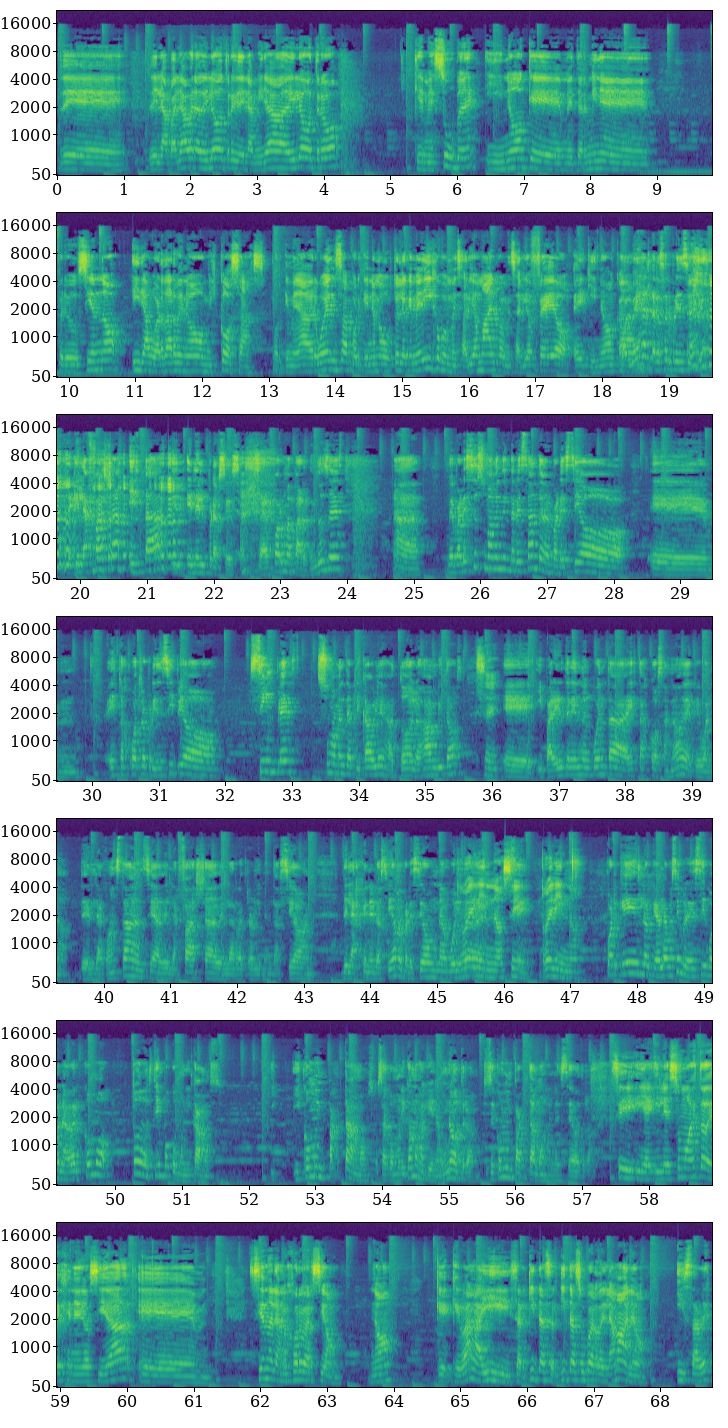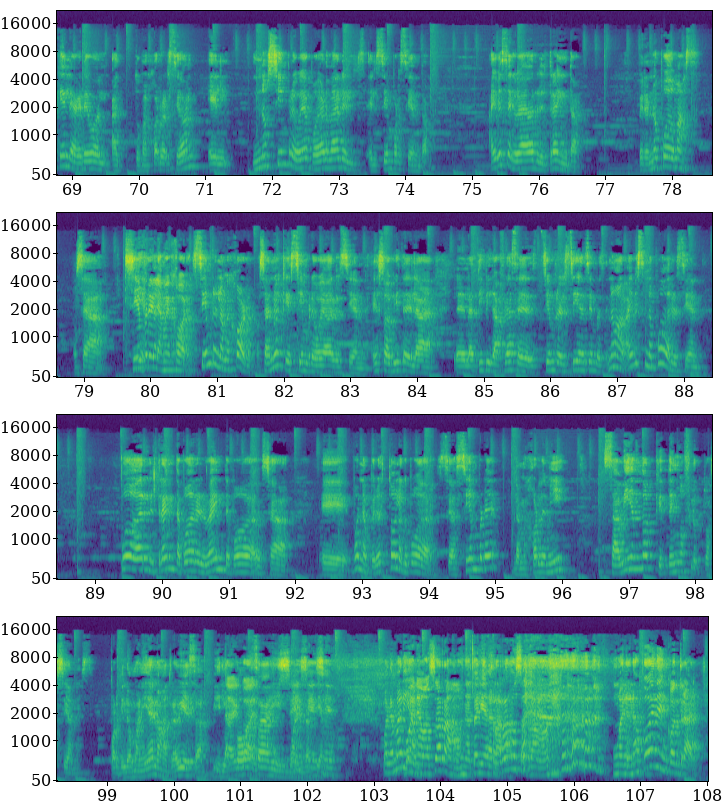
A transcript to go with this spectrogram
De, de la palabra del otro y de la mirada del otro que me sume y no que me termine produciendo ir a guardar de nuevo mis cosas, porque me da vergüenza, porque no me gustó lo que me dijo, porque me salió mal, porque me salió feo, X, ¿no? Volvés al tercer principio, de que la falla está en, en el proceso, o sea, forma parte. Entonces, nada, me pareció sumamente interesante, me pareció eh, estos cuatro principios simples, sumamente aplicables a todos los ámbitos. Sí. eh, y para ir teniendo en cuenta estas cosas, ¿no? De que, bueno, de la constancia, de la falla, de la retroalimentación, de la generosidad, me pareció una vuelta. Re lindo, sí, re lindo. Porque es lo que hablamos siempre, de decir, bueno, a ver, cómo todo el tiempo comunicamos y, cómo impactamos, o sea, comunicamos a quién, a un otro. Entonces, ¿cómo impactamos en ese otro? Sí, y, y le sumo esto de generosidad eh, siendo la mejor versión, ¿no? Que, que van ahí cerquita, cerquita, súper de la mano. Y ¿sabes qué? Le agrego a tu mejor versión, el no siempre voy a poder dar el, el 100%. Hay veces que voy a dar el 30%, pero no puedo más. O sea... Siempre y la mejor. Siempre lo mejor. O sea, no es que siempre voy a dar el 100. Eso, viste, la, la, la típica frase de siempre el 100, siempre el 100. No, hay veces no puedo dar el 100. Puedo dar el 30, puedo dar el 20, puedo dar, o sea, eh, bueno, pero es todo lo que puedo dar. O sea, siempre lo mejor de mí, sabiendo que tengo fluctuaciones. Porque la humanidad nos atraviesa y las cual. cosas y Sí, bueno, los sí, sí. Bueno, María. Bueno, cerramos, Natalia, cerramos, Cerramos. cerramos. bueno, nos pueden encontrar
